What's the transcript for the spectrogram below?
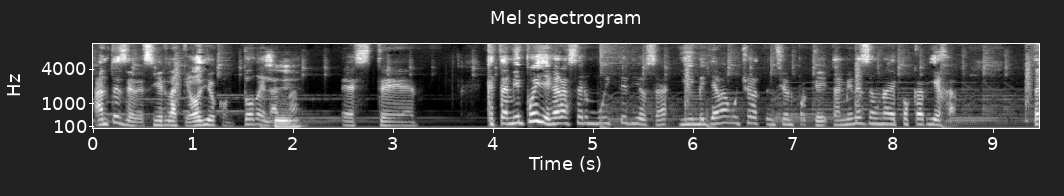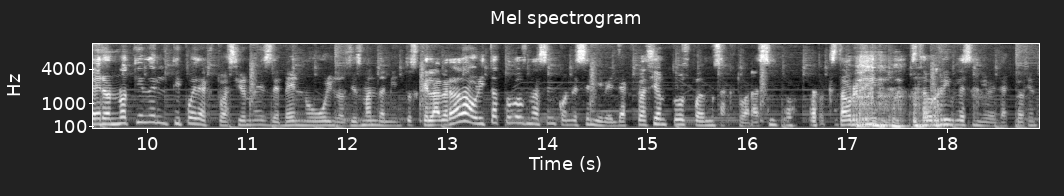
antes de decir la que odio con toda el alma, este, que también puede llegar a ser muy tediosa y me llama mucho la atención porque también es de una época vieja, pero no tiene el tipo de actuaciones de Ben Hur y los Diez Mandamientos, que la verdad ahorita todos nacen con ese nivel de actuación, todos podemos actuar así, porque está horrible, está horrible ese nivel de actuación.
